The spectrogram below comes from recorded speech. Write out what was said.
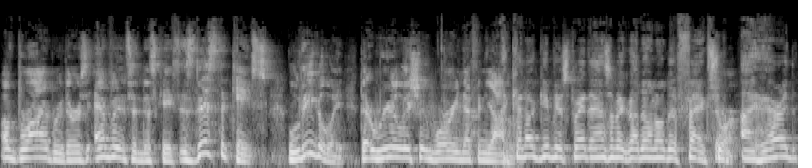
of bribery. There is evidence in this case. Is this the case, legally, that really should worry Netanyahu? I cannot give you a straight answer because I don't know the facts. Sure. I heard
